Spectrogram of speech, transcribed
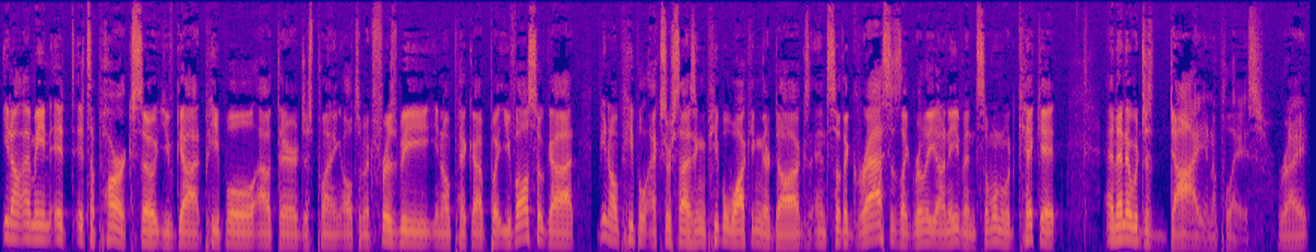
you know, I mean, it, it's a park, so you've got people out there just playing ultimate frisbee, you know, pickup, but you've also got, you know, people exercising, people walking their dogs, and so the grass is like really uneven. Someone would kick it, and then it would just die in a place, right?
